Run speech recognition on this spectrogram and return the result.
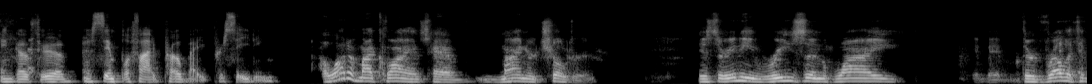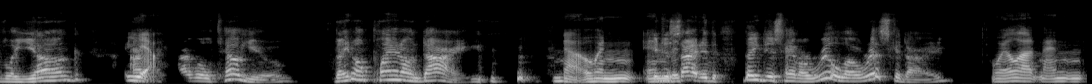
and go through a, a simplified probate proceeding. A lot of my clients have minor children. Is there any reason why they're relatively young? Yeah. I, I will tell you they don't plan on dying. No, and, and they decided the, they just have a real low risk of dying. Well, I, and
